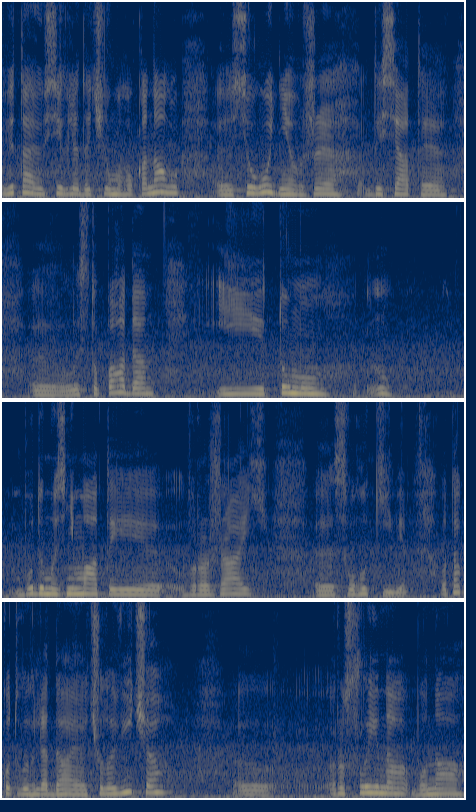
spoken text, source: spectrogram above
Вітаю всіх глядачів мого каналу. Е, Сьогодні вже 10 е, листопада, і тому ну, будемо знімати врожай е, свого ківі. Отак от виглядає чоловіча рослина, вона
